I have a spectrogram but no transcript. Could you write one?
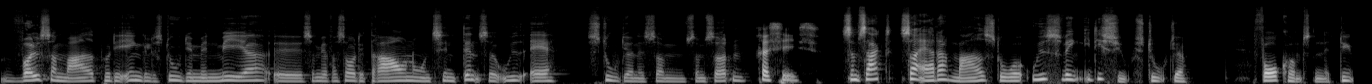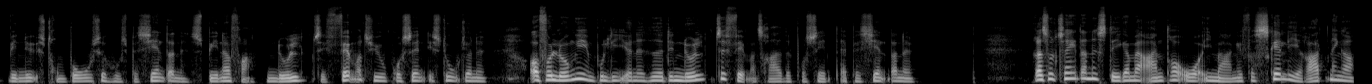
voldsomt meget på det enkelte studie, men mere, øh, som jeg forstår det, drage nogle tendenser ud af studierne som, som sådan. Præcis. Som sagt, så er der meget store udsving i de syv studier. Forekomsten af dyb venøs trombose hos patienterne spinder fra 0 til 25 procent i studierne, og for lungeembolierne hedder det 0 til 35 procent af patienterne. Resultaterne stikker med andre ord i mange forskellige retninger,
